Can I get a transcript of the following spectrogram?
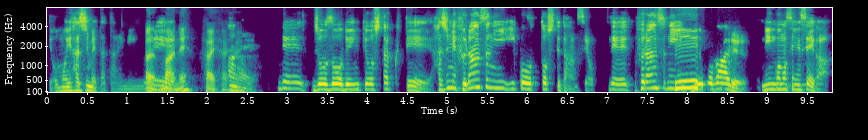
て思い始めたタイミングで、あまあね。はいはいはい。はい。で、醸造を勉強したくて、初めフランスに行こうとしてたんですよ。で、フランスにリンゴがある、リンゴの先生が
